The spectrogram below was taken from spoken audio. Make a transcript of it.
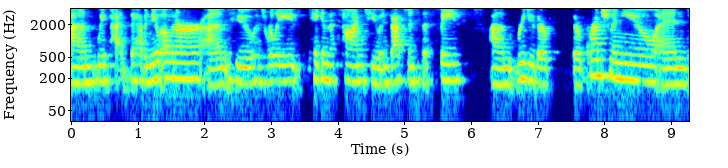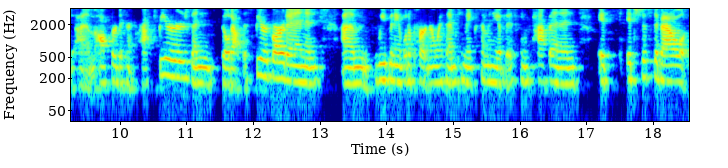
um, we've had. They have a new owner um, who has really taken this time to invest into this space, um, redo their their brunch menu, and um, offer different craft beers and build out this beer garden. And um, we've been able to partner with them to make so many of those things happen. And it's it's just about,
